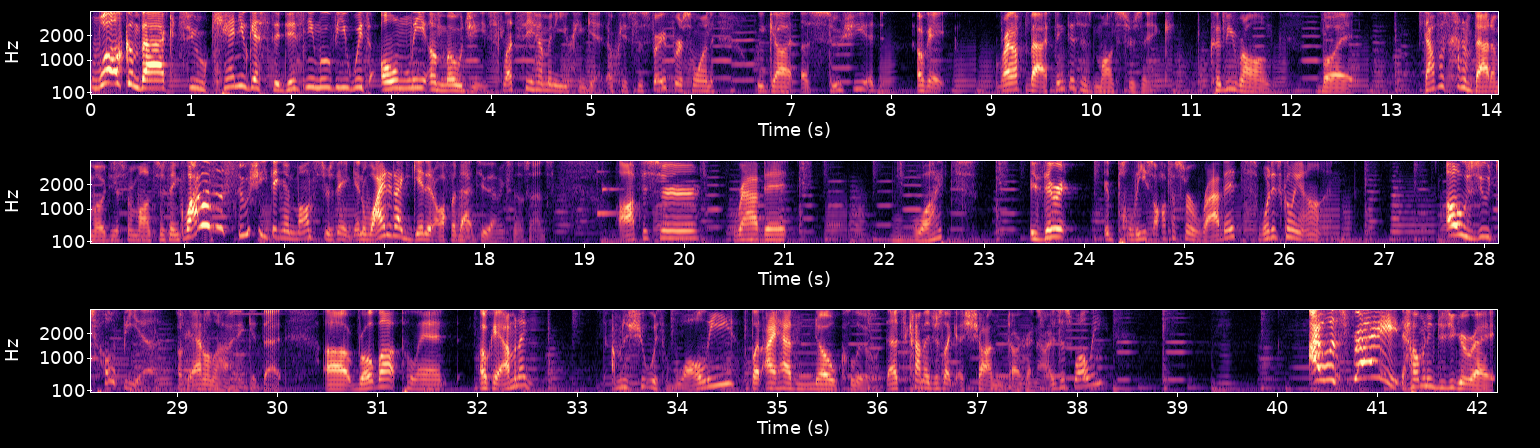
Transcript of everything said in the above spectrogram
Welcome back to Can You Guess the Disney Movie with only emojis. Let's see how many you can get. Okay, so this very first one, we got a sushi. Okay, right off the bat, I think this is Monsters Inc. Could be wrong, but that was kind of bad emojis for Monsters Inc. Why was a sushi thing in Monsters Inc? And why did I get it off of that too? That makes no sense. Officer Rabbit. What? Is there a police officer rabbits? What is going on? Oh, Zootopia. Okay, I don't know how I didn't get that. Uh, Robot Plant. Okay, I'm gonna I'm gonna shoot with WALL-E, but I have no clue. That's kind of just like a shot in the dark right now. Is this WALL-E? I was right. How many did you get right?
